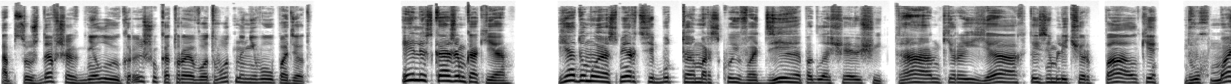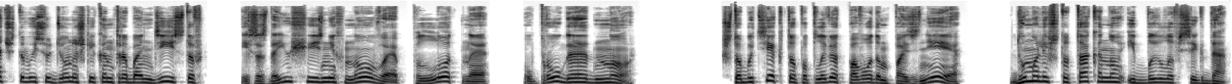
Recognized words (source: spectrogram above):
обсуждавших гнилую крышу, которая вот-вот на него упадет. Или, скажем, как я. Я думаю о смерти будто о морской воде, поглощающей танкеры, яхты, землечерпалки, двухмачтовые суденышки контрабандистов и создающие из них новое, плотное, упругое дно. Чтобы те, кто поплывет по водам позднее, думали, что так оно и было всегда.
